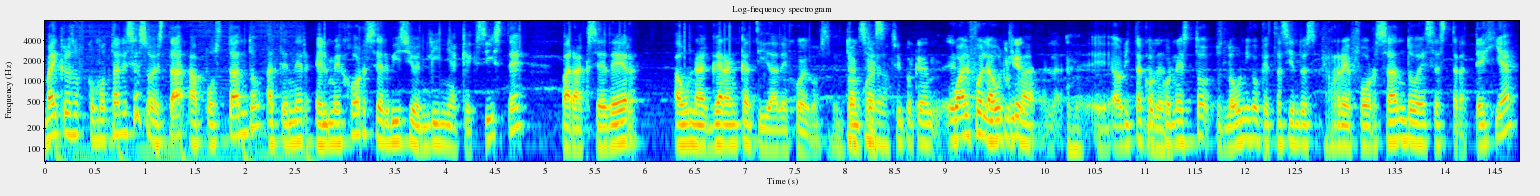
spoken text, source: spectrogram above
Microsoft como tal es eso, está apostando a tener el mejor servicio en línea que existe para acceder a una gran cantidad de juegos. Entonces, eh, ¿cuál fue la última? Eh, ahorita con, esto, pues lo único que está haciendo es reforzando esa estrategia,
